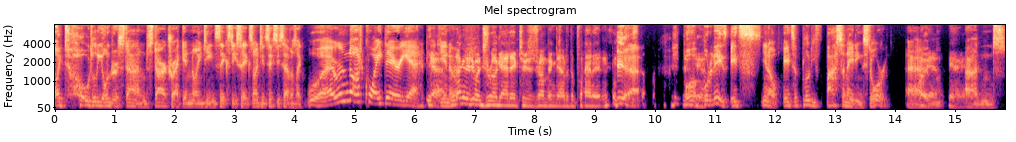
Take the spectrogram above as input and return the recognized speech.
I totally understand Star Trek in 1966, 1967. It's like, we're not quite there yet. Like, Yeah, you know, we're not going to do a drug addict who's jumping down to the planet. yeah. But, Yeah. but it is. It's you know, it's a bloody fascinating story. Um, Oh yeah, yeah, yeah. And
